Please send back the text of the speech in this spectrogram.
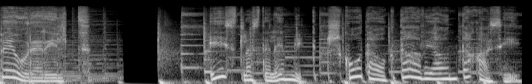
Peurerilt eestlaste lemmik Škoda Octavia on tagasi.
